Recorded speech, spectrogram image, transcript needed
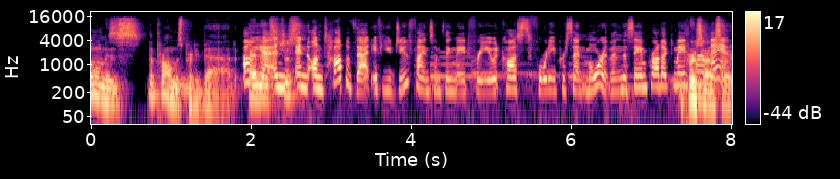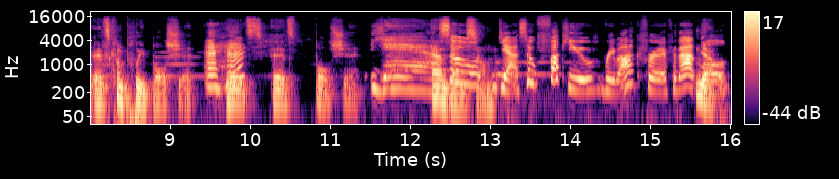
problem is the problem is pretty bad. Oh yeah, it's and just- and on top of that, if you do find something made for you, it costs forty percent more than the same product made precisely, for a man. it's complete bullshit. Uh-huh. It's it's bullshit. Yeah. And so then some. yeah, so fuck you, Reebok, for for that Yeah. little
